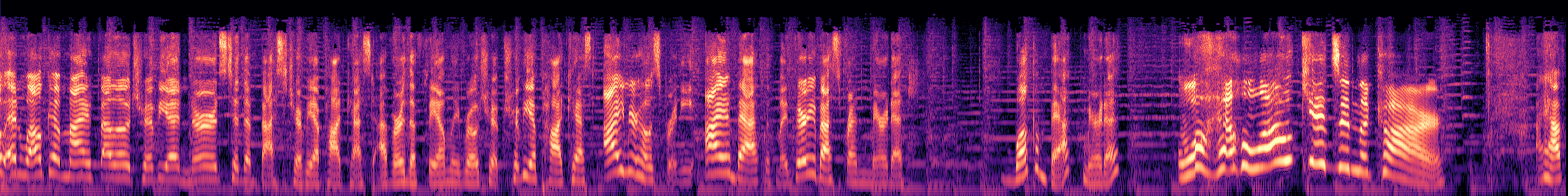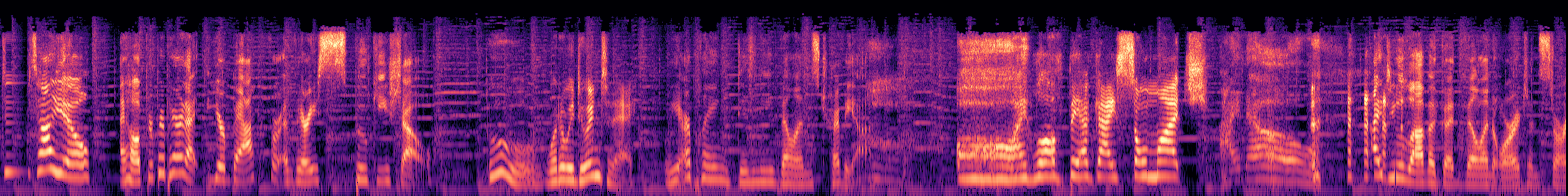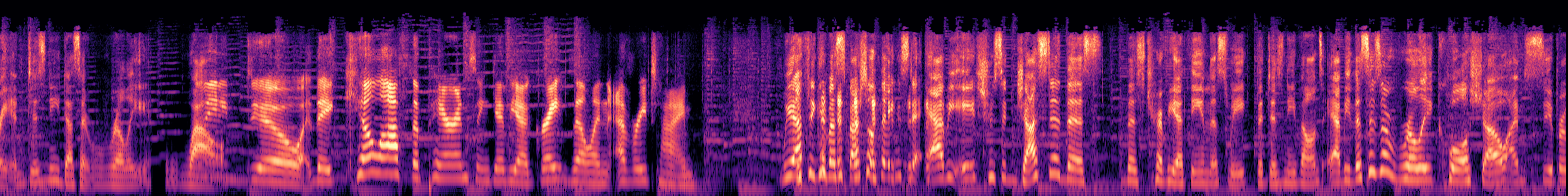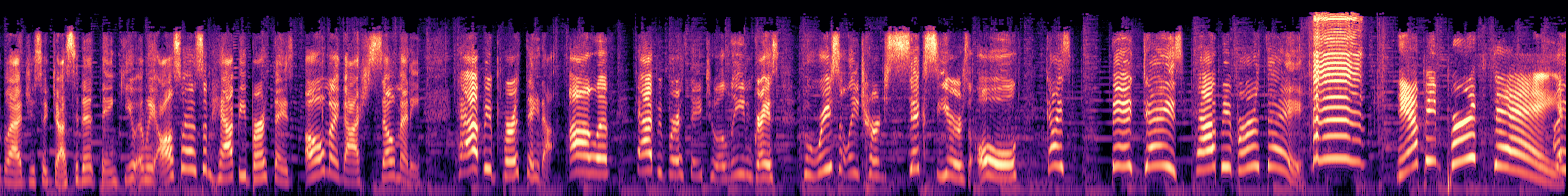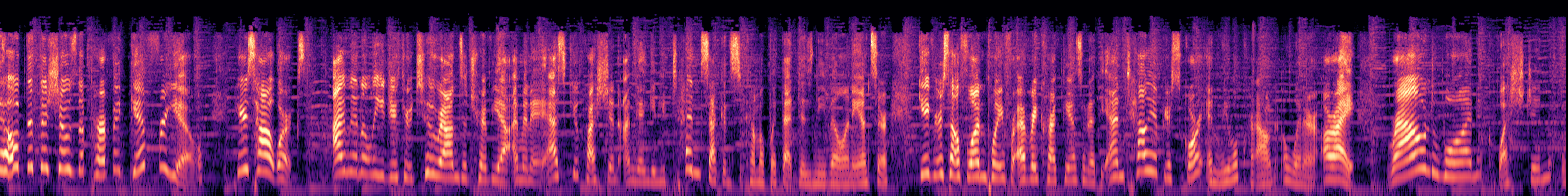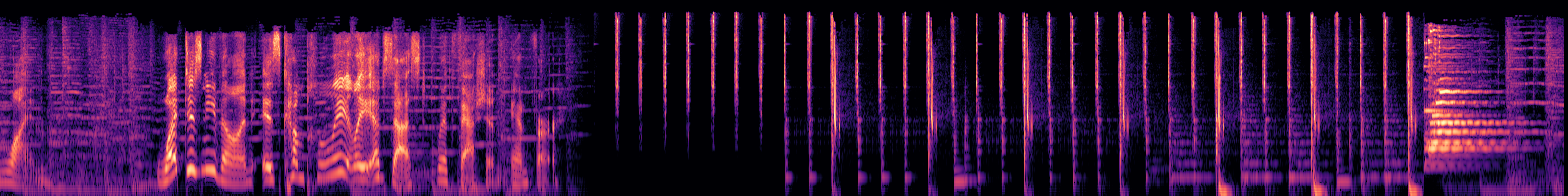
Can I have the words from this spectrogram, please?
Hello and welcome, my fellow trivia nerds, to the best trivia podcast ever, the Family Road Trip Trivia Podcast. I'm your host, Brittany. I am back with my very best friend, Meredith. Welcome back, Meredith. Well, hello, kids in the car. I have to tell you, I hope you're prepared. You're back for a very spooky show. Ooh, what are we doing today? We are playing Disney Villains Trivia. Oh, I love bad guys so much. I know. I do love a good villain origin story, and Disney does it really well. They do. They kill off the parents and give you a great villain every time. We have to give a special thanks to Abby H, who suggested this this trivia theme this week, the Disney villains. Abby, this is a really cool show. I'm super glad you suggested it. Thank you. And we also have some happy birthdays. Oh my gosh, so many. Happy birthday to Olive. Happy birthday to Aline Grace, who recently turned six years old. Guys, big days. Happy birthday. Happy birthday! I hope that this show's the perfect gift for you. Here's how it works. I'm going to lead you through two rounds of trivia. I'm going to ask you a question. I'm going to give you 10 seconds to come up with that Disney villain answer. Give yourself one point for every correct answer. And at the end, tally up your score and we will crown a winner. All right. Round one, question one. What Disney villain is completely obsessed with fashion and fur?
